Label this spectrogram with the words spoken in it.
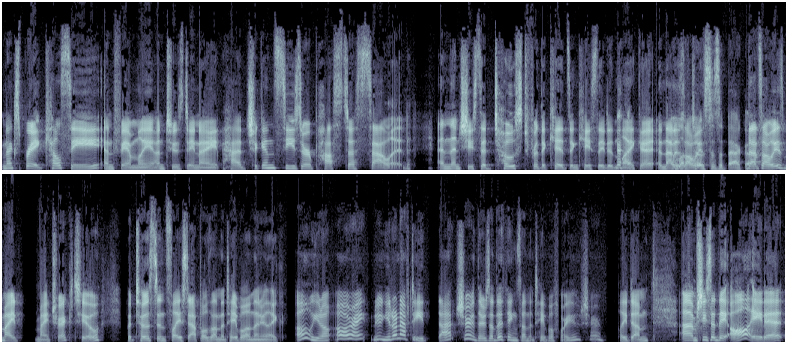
next break, Kelsey and family on Tuesday night had chicken Caesar pasta salad. And then she said toast for the kids in case they didn't like it. And that is always toast as a backup. that's always my my trick too. Put toast and sliced apples on the table, and then you're like, oh, you don't. Oh, all right, you don't have to eat that. Sure, there's other things on the table for you. Sure, play dumb. Um, she said they all ate it.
